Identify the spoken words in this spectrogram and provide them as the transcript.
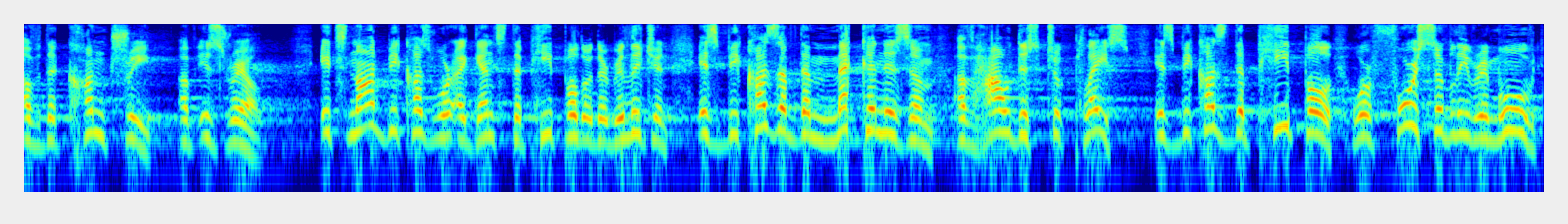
of the country of Israel, it's not because we're against the people or the religion. It's because of the mechanism of how this took place. It's because the people were forcibly removed.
